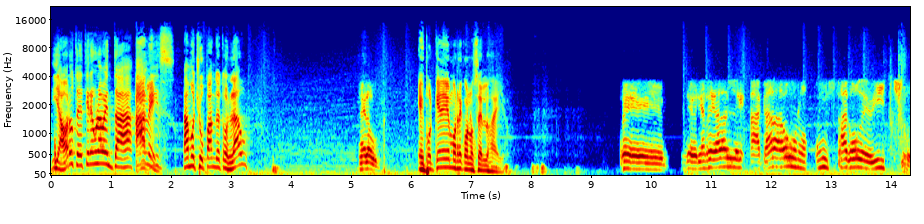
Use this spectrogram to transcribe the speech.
y ahora ustedes tienen una ventaja. Aquí Alex. estamos chupando de todos lados. Hello. Eh, ¿Por qué debemos reconocerlos a ellos? Pues deberían regalarle a cada uno un saco de bicho.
